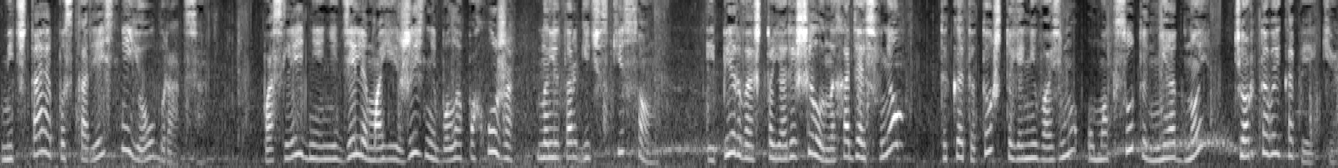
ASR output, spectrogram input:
мечтая поскорее с нее убраться. Последняя неделя моей жизни была похожа на летаргический сон. И первое, что я решила, находясь в нем, так это то, что я не возьму у Максута ни одной чертовой копейки.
